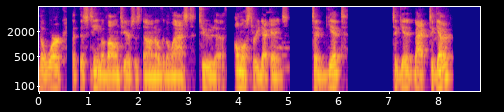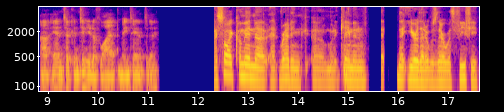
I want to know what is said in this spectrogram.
the work that this team of volunteers has done over the last two to almost three decades to get to get it back together uh, and to continue to fly it and maintain it today. I saw it come in uh, at Reading uh, when it came in that year that it was there with Fifi,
